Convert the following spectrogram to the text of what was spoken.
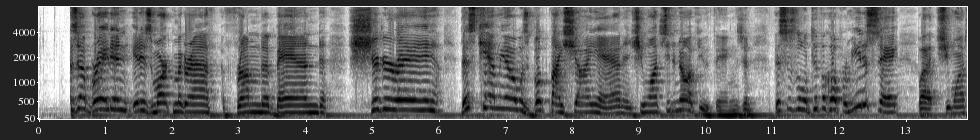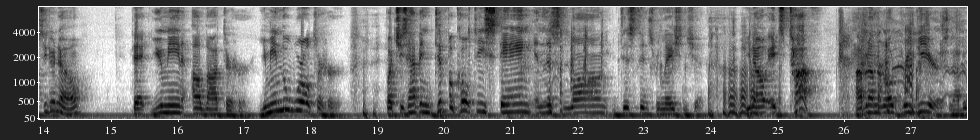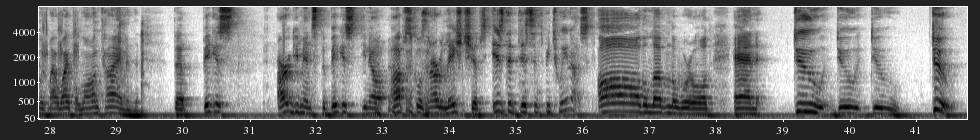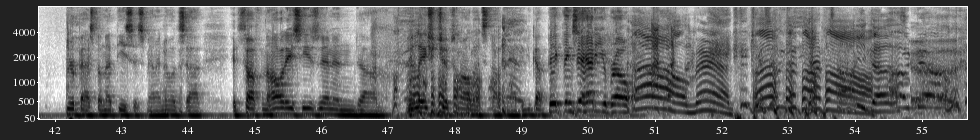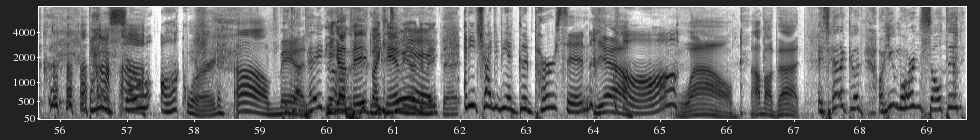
What's up, Braden? It is Mark McGrath from the band Sugar Ray. This cameo was booked by Cheyenne, and she wants you to know a few things. And this is a little difficult for me to say, but she wants you to know that you mean a lot to her. You mean the world to her. but she's having difficulty staying in this long distance relationship. You know, it's tough. I've been on the road for years, and I've been with my wife a long time, and the, the biggest arguments, the biggest, you know, obstacles in our relationships is the distance between us. All the love in the world, and do, do, do, do your best on that thesis, man. I know it's uh it's tough in the holiday season and um, relationships and all that stuff, man. But you got big things ahead of you, bro. Oh, man. he does. Oh no, that is so awkward. Oh, man. he got paid, He got paid by He Cameo to make that. And he tried to be a good person. Yeah. Aw. Wow. How about that? Is that a good? Are you more insulted?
